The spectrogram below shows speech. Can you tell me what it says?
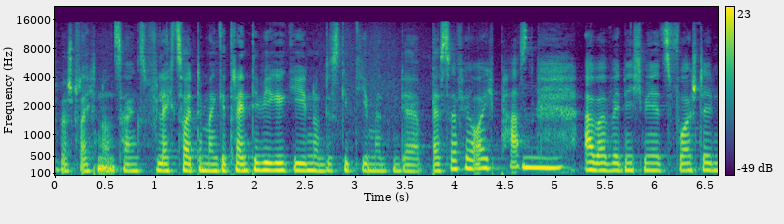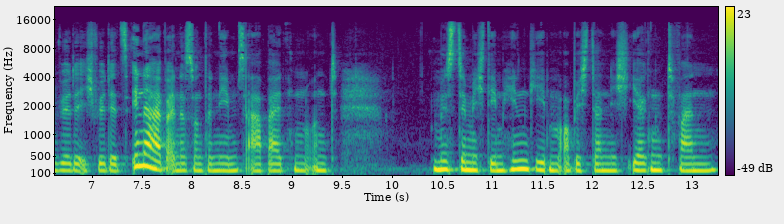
drüber sprechen und sagen, vielleicht sollte man getrennte Wege gehen und es gibt jemanden, der besser für euch passt. Mhm. Aber wenn ich mir jetzt vorstellen würde, ich würde jetzt innerhalb eines Unternehmens arbeiten und müsste mich dem hingeben, ob ich dann nicht irgendwann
